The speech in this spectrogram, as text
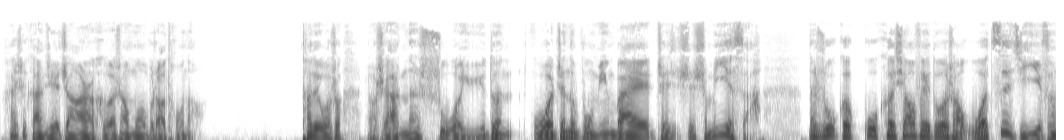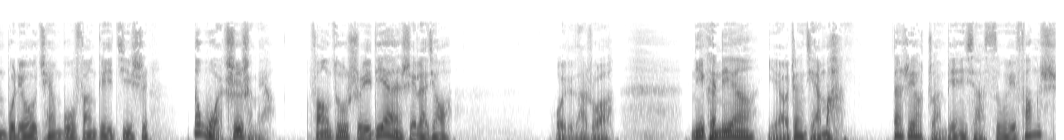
还是感觉丈二和尚摸不着头脑。他对我说：“老师啊，那恕我愚钝，我真的不明白这是什么意思啊。”那如果顾客消费多少，我自己一分不留，全部返给技师，那我吃什么呀？房租、水电谁来交啊？我对他说：“你肯定也要挣钱吧？但是要转变一下思维方式。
